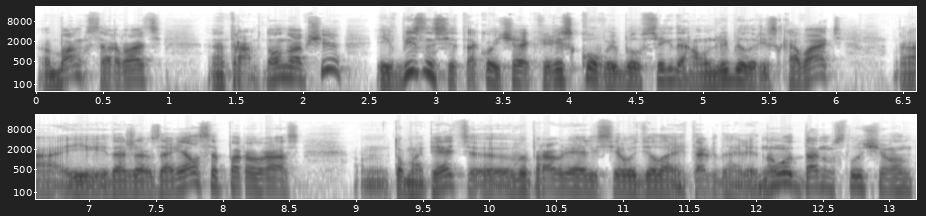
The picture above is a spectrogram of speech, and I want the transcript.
банк сорвать э, Трамп. Но он вообще и в бизнесе такой человек рисковый был всегда, он любил рисковать, и даже разорялся пару раз, потом опять э, выправлялись его дела и так далее. Но вот в данном случае он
